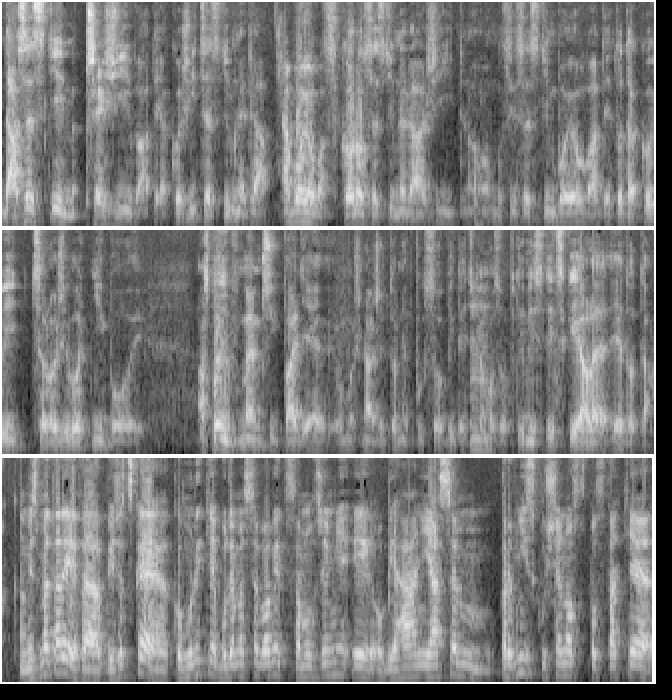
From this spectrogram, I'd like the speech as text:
Dá se s tím přežívat, jako žít se s tím nedá. A bojovat. Skoro se s tím nedá žít, no. musí se s tím bojovat. Je to takový celoživotní boj. Aspoň v mém případě, jo, možná, že to nepůsobí teďka hmm. moc optimisticky, ale je to tak. My jsme tady v běžecké komunitě, budeme se bavit samozřejmě i o běhání. Já jsem první zkušenost v podstatě eh,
